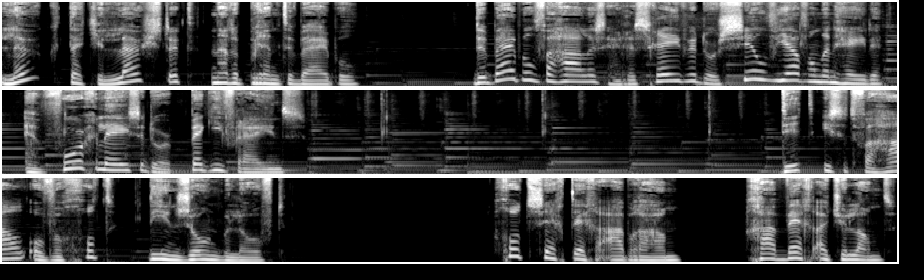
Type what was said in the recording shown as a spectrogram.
Leuk dat je luistert naar de Prentenbijbel. De Bijbelverhalen zijn geschreven door Sylvia van den Heden en voorgelezen door Peggy Vrijens. Dit is het verhaal over God die een zoon belooft. God zegt tegen Abraham: Ga weg uit je land.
